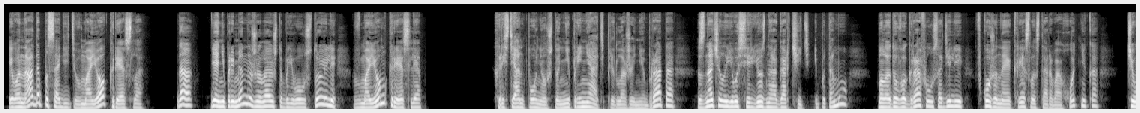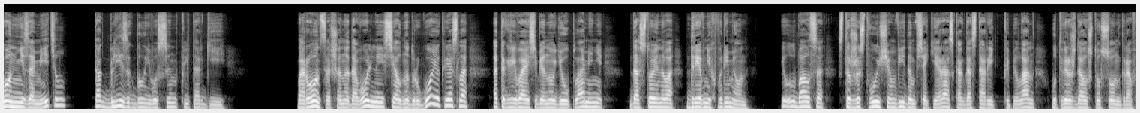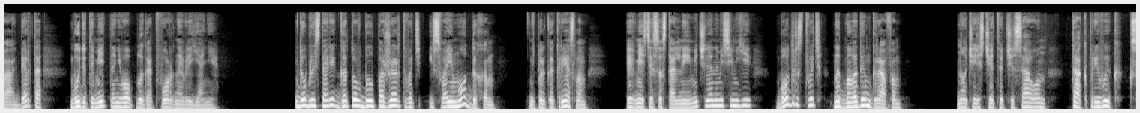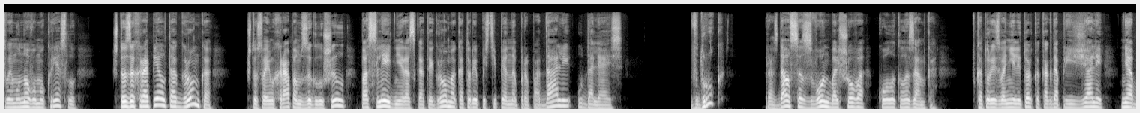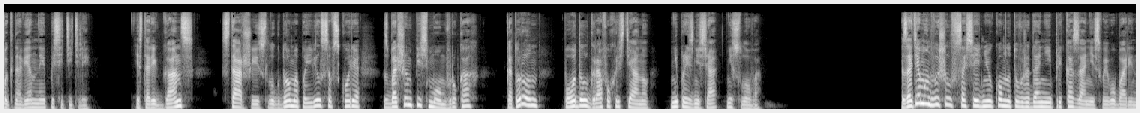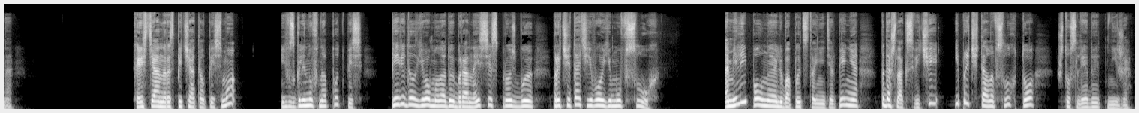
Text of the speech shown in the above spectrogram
Его надо посадить в мое кресло. Да, я непременно желаю, чтобы его устроили в моем кресле». Христиан понял, что не принять предложение брата значило его серьезно огорчить, и потому молодого графа усадили в кожаное кресло старого охотника, чего он не заметил, так близок был его сын к литургии. Барон, совершенно довольный, сел на другое кресло, отогревая себе ноги у пламени, достойного древних времен, и улыбался с торжествующим видом всякий раз, когда старый капеллан утверждал, что сон графа Альберта будет иметь на него благотворное влияние. Добрый старик готов был пожертвовать и своим отдыхом, не только креслом, и вместе с остальными членами семьи бодрствовать над молодым графом, но через четверть часа он так привык к своему новому креслу, что захрапел так громко, что своим храпом заглушил последние раскаты грома, которые постепенно пропадали, удаляясь. Вдруг раздался звон большого колокола замка, в который звонили только когда приезжали необыкновенные посетители. И старик Ганс, старший из слуг дома, появился вскоре с большим письмом в руках, которое он подал графу Христиану, не произнеся ни слова. Затем он вышел в соседнюю комнату в ожидании приказаний своего барина. Христиан распечатал письмо и, взглянув на подпись, передал его молодой баронессе с просьбой прочитать его ему вслух. Амели, полное любопытства и нетерпения, подошла к свече и прочитала вслух то, что следует ниже.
